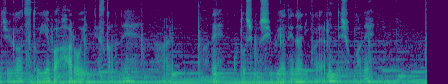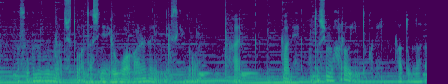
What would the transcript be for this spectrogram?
10月といえばハロウィンですからね。はい。まあね今年も渋谷で何かやるんでしょうかね、まあ、そこの部分はちょっと私にはよくわからないんですけどはい。まあね今年もハロウィンとかねあとまだ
